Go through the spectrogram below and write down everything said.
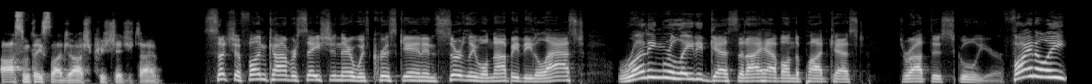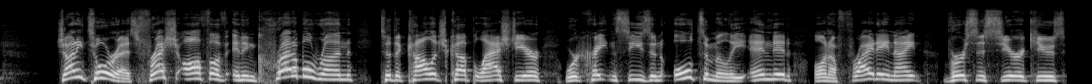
Awesome. Thanks a lot, Josh. Appreciate your time. Such a fun conversation there with Chris Gannon. Certainly will not be the last running related guest that I have on the podcast throughout this school year. Finally, Johnny Torres, fresh off of an incredible run to the College Cup last year, where Creighton's season ultimately ended on a Friday night versus Syracuse.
